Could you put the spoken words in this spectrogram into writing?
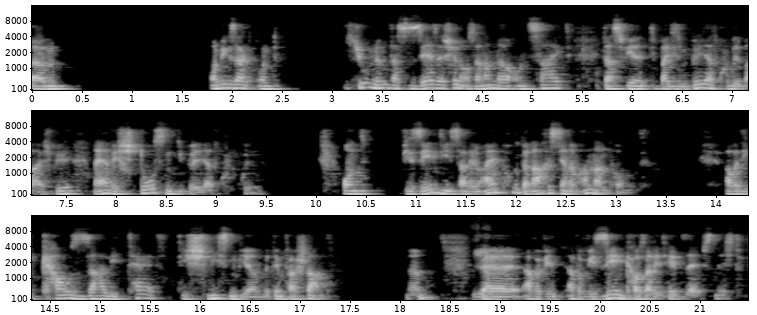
Ähm, und wie gesagt, und Hume nimmt das sehr, sehr schön auseinander und zeigt, dass wir bei diesem Billardkugelbeispiel, naja, wir stoßen die Billardkugel. Und wir sehen, die ist an dem einen Punkt, danach ist sie an einem anderen Punkt. Aber die Kausalität, die schließen wir mit dem Verstand. Ne? Ja. Äh, aber, wir, aber wir sehen Kausalität selbst nicht.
